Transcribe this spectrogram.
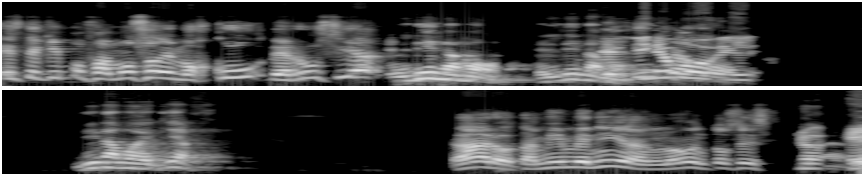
este equipo famoso de Moscú, de Rusia, El Dinamo, el Dinamo. El Dinamo, el, Dinamo de Kiev. claro, también venían, ¿no? Entonces, no, el-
